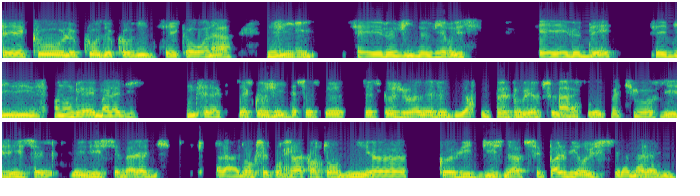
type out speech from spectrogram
c'est co, le co de Covid, c'est corona. V, c'est le V de virus. Et le D, c'est disease en anglais, maladie. Donc c'est la, c'est ce, que je, c'est ce que c'est ce que je venais de dire. oui, absolument. Ah, bah, tu vois. Disease, c'est disease, c'est maladie. Voilà. Donc c'est pour ça quand on dit euh, Covid 19, c'est pas le virus, c'est la maladie.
